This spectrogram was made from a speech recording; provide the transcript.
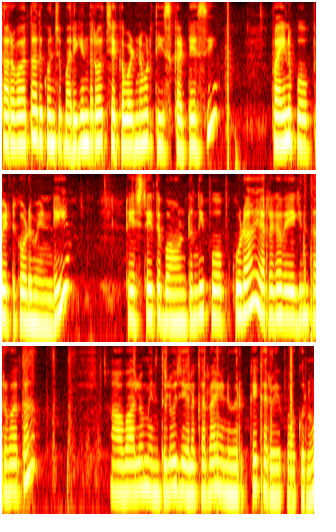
తర్వాత అది కొంచెం మరిగిన తర్వాత చిక్కబడినప్పుడు తీసి కట్టేసి పైన పోపు పెట్టుకోవడమేండి. టేస్ట్ అయితే బాగుంటుంది. పోపు కూడా ఎర్రగా వేగిన తర్వాత ఆవాలు మెంతులు జీలకర్ర ఎండుమిరపకాయ కరివేపాకును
